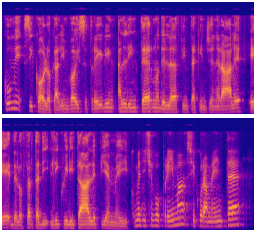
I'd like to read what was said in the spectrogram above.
Come si colloca l'invoice trading all'interno del fintech in generale e dell'offerta di liquidità alle PMI? Come dicevo prima, sicuramente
